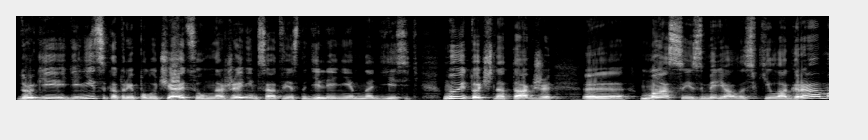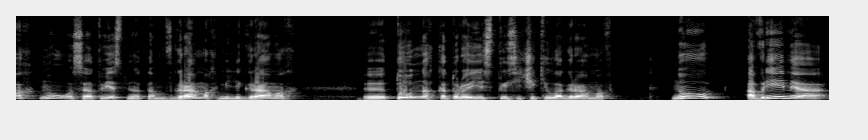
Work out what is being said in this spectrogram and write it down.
Другие единицы, которые получаются умножением, соответственно, делением на 10. Ну и точно так же э, масса измерялась в килограммах, ну, соответственно, там в граммах, миллиграммах, э, тоннах, которые есть тысяча килограммов. Ну, а время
